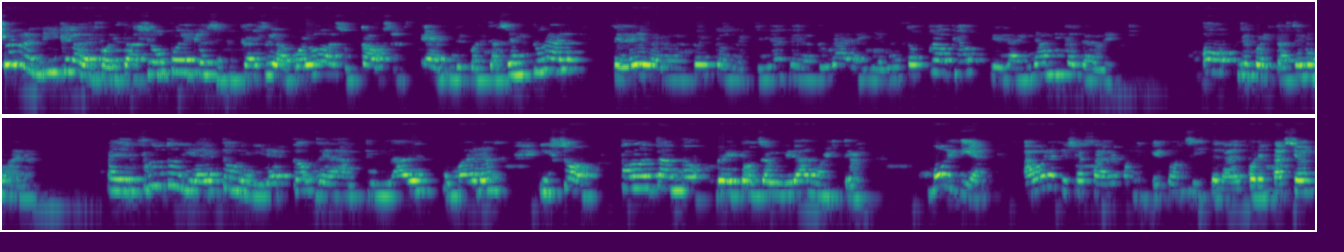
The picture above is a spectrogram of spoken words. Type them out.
yo aprendí que la deforestación puede clasificarse de acuerdo a sus causas en deforestación natural, se debe a los efectos de accidentes naturales y eventos propios de la dinámica terrestre o deforestación humana. el fruto directo o indirecto de las actividades humanas y son, por lo tanto, responsabilidad nuestra. Muy bien, ahora que ya sabemos en qué consiste la deforestación,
